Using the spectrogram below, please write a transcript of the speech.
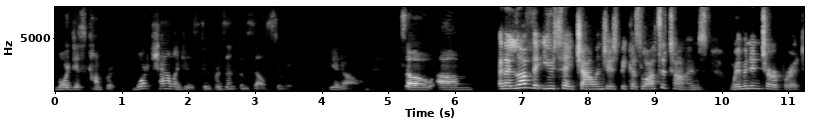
more discomfort, more challenges to present themselves to me, you know? So, um, and I love that you say challenges because lots of times women interpret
